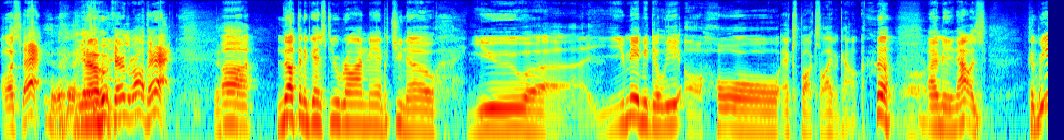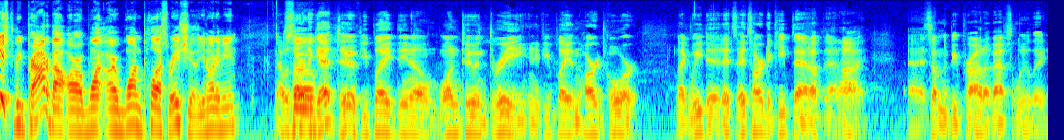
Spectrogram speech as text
what's that? You know, who cares about that? Uh, nothing against you, Ron, man, but you know, you uh, you made me delete a whole Xbox Live account. I mean, that was because we used to be proud about our one our one plus ratio. You know what I mean? That was So- hard to get too. If you played, you know, one, two, and three, and if you played in hardcore, like we did, it's it's hard to keep that up that high. Uh, it's something to be proud of, absolutely.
